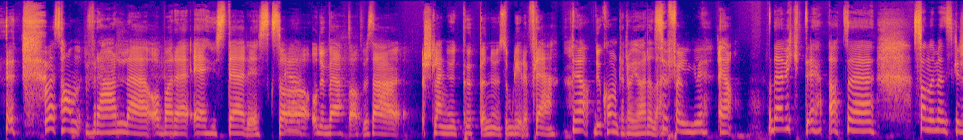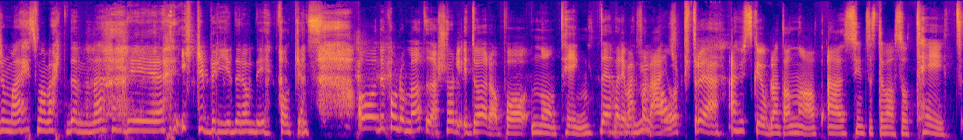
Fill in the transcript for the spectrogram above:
Hvis han vræler og bare er hysterisk, så, og du vet at hvis jeg slenger ut puppen nå, så blir det fred. Du kommer til å gjøre det. selvfølgelig. Ja. Og det er viktig at uh, sånne mennesker som meg, som har vært dømmende, de uh, ikke bryr om de, folkens. Og du kommer til å møte deg sjøl i døra på noen ting. Det har i hvert fall jeg gjort. Alt, tror jeg. Jeg husker jo blant annet at jeg syntes det var så teit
